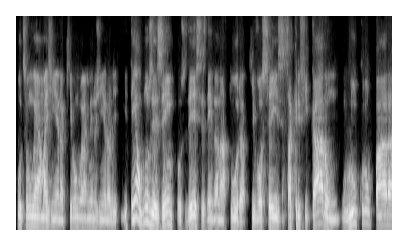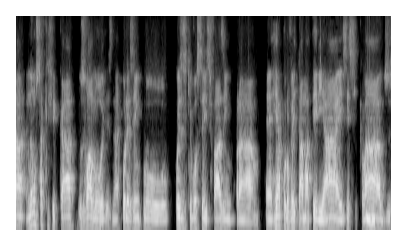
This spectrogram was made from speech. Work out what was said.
Putz, vamos ganhar mais dinheiro aqui, vamos ganhar menos dinheiro ali. E tem alguns exemplos desses dentro da Natura que vocês sacrificaram o lucro para não sacrificar os valores, né? Por exemplo, coisas que vocês fazem para é, reaproveitar materiais reciclados, uhum.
